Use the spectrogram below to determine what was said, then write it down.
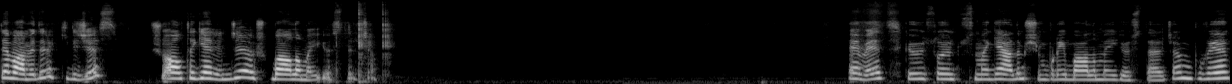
devam ederek gideceğiz. Şu alta gelince şu bağlamayı göstereceğim. Evet göğüs oyuntusuna geldim. Şimdi burayı bağlamayı göstereceğim. Buraya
